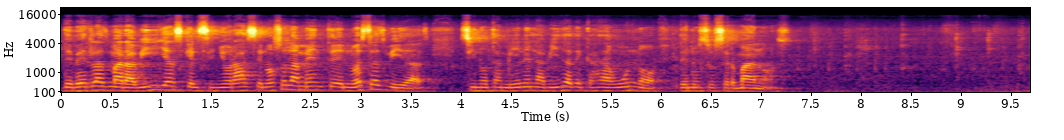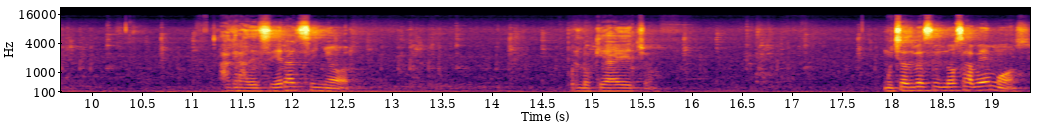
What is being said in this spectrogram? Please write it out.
de ver las maravillas que el Señor hace, no solamente en nuestras vidas, sino también en la vida de cada uno de nuestros hermanos. Agradecer al Señor por lo que ha hecho. Muchas veces no sabemos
